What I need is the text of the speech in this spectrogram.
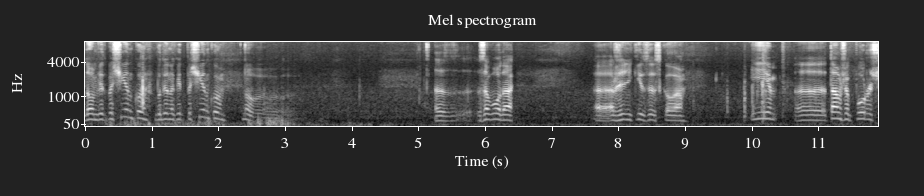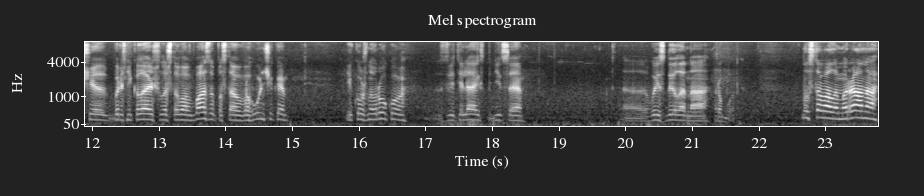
дом відпочинку, будинок відпочинку, ну, е, завода е, Орджонікідзевського. І е, там же поруч Борис Ніколаєвич влаштував базу, поставив вагончики. І кожного року звідтіля експедиція е, виїздила на роботу. Ну, вставали ми рано,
